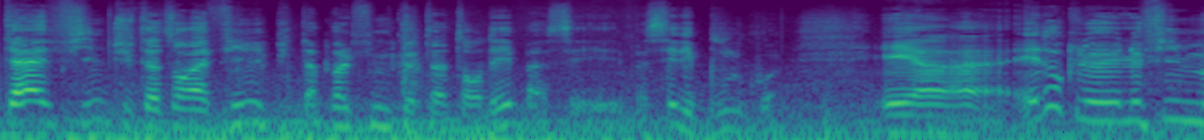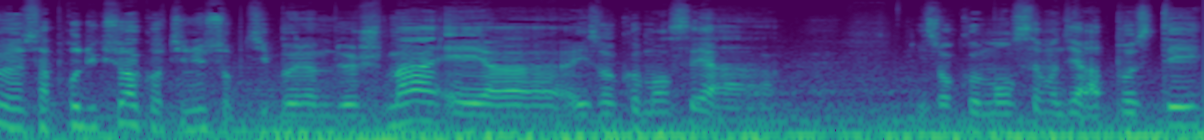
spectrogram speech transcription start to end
T'as un film, tu t'attends à un film et puis t'as pas le film que t'attendais, bah c'est bah, les boules quoi. Et, euh, et donc le, film, sa production a continué son petit bonhomme de chemin et euh, ils ont commencé à ils ont commencé on à poster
